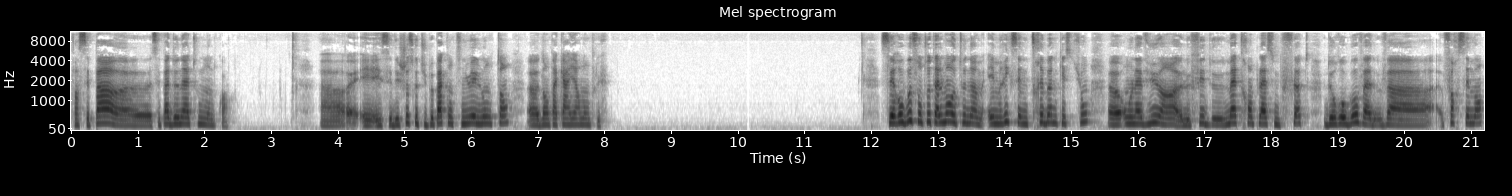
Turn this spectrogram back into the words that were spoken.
Enfin, c'est pas c'est pas donné à tout le monde, quoi. et, et c'est des choses que tu peux pas continuer longtemps dans ta carrière non plus. Ces robots sont totalement autonomes. Emmerich, c'est une très bonne question. Euh, on l'a vu, hein, le fait de mettre en place une flotte de robots va, forcément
